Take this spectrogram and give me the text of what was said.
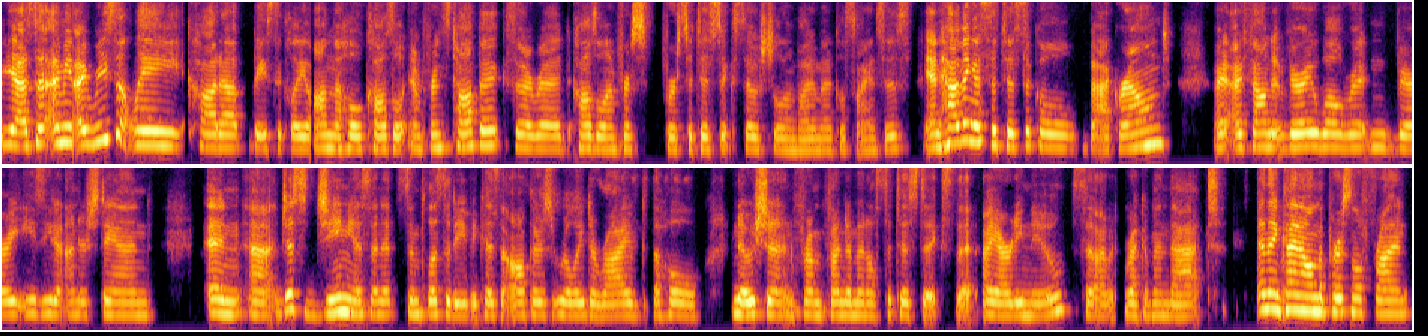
yeah, so I mean, I recently caught up basically on the whole causal inference topic. So I read Causal Inference for Statistics, Social, and Biomedical Sciences. And having a statistical background, right, I found it very well written, very easy to understand and uh, just genius in its simplicity because the authors really derived the whole notion from fundamental statistics that I already knew. So I would recommend that. And then, kind of on the personal front,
